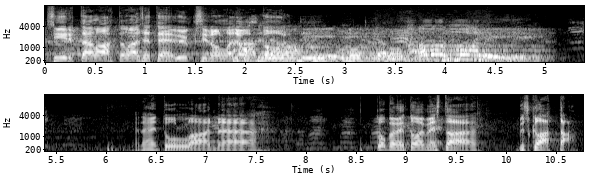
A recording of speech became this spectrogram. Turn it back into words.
siirtää lahtelaiset 1-0 johtoon. Ja näin tullaan äh, Kopeven toimesta Byskatta.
